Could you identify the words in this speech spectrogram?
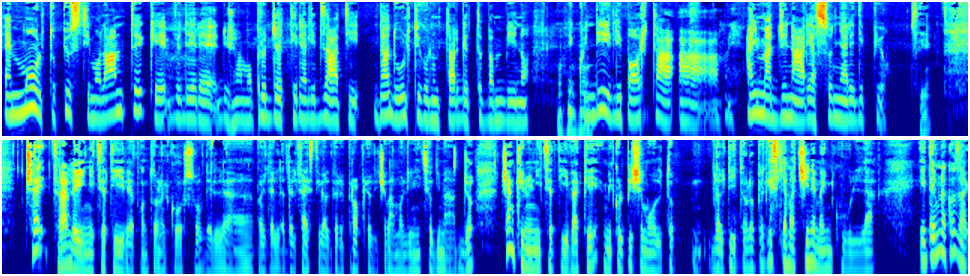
è molto più stimolante che vedere diciamo, progetti realizzati da adulti con un target bambino uh-huh. e quindi li porta a, a immaginare, a sognare di più. Sì. C'è tra le iniziative appunto nel corso del, del, del, festival vero e proprio, dicevamo all'inizio di maggio, c'è anche un'iniziativa che mi colpisce molto dal titolo perché si chiama Cinema in Culla ed è una cosa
